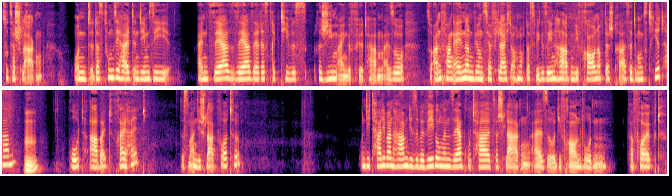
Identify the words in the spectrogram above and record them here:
zu zerschlagen. Und das tun sie halt, indem sie ein sehr, sehr, sehr restriktives Regime eingeführt haben. Also zu Anfang erinnern wir uns ja vielleicht auch noch, dass wir gesehen haben, wie Frauen auf der Straße demonstriert haben. Mhm. Brot, Arbeit, Freiheit. Das waren die Schlagworte. Und die Taliban haben diese Bewegungen sehr brutal zerschlagen. Also die Frauen wurden verfolgt,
